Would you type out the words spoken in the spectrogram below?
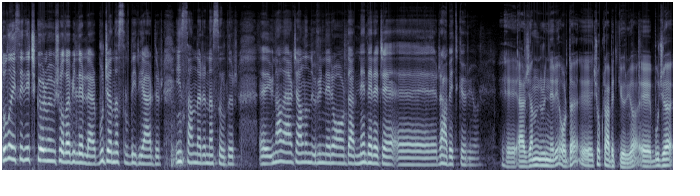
Dolayısıyla hiç görmemiş olabilirler. Buca nasıl bir yerdir? İnsanları nasıldır? Ee, Ünal Ercanlı'nın ürünleri orada ne derece e, rağbet görüyor? Ee, Ercan'ın ürünleri orada e, çok rağbet görüyor. E, Buca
